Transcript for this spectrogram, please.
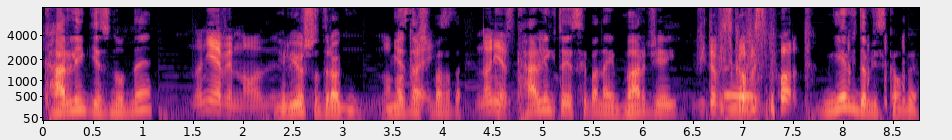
Karling jest nudny? No nie wiem, no. Juliuszu drogi, no, nie okay. znasz chyba za to. No nie znam. Karling to jest chyba najbardziej... Widowiskowy e, sport. Nie widowiskowy,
